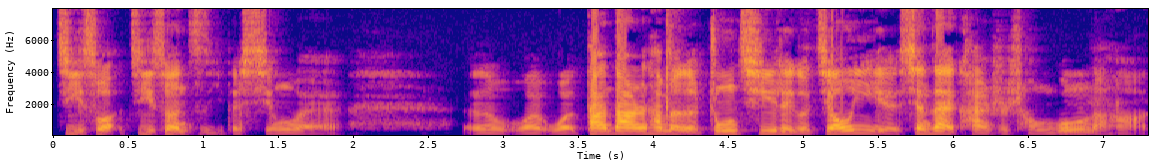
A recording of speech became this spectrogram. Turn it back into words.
计算计算自己的行为。呃，我我当当然他们的中期这个交易现在看是成功的哈，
